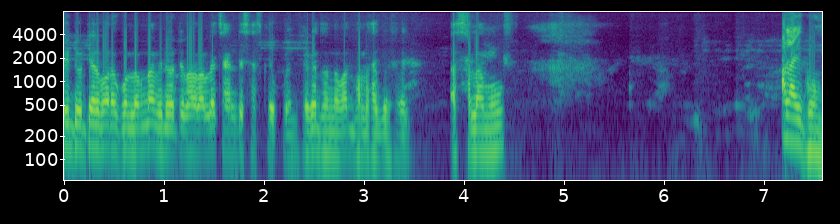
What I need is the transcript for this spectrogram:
ভিডিওটি আর বড় করলাম না। ভিডিওটি ভালো লাগলে চ্যানেলটি সাবস্ক্রাইব করুন। সেটা ধন্যবাদ। ভালো থাকবেন সবাই। আসসালামু আলাইকুম।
